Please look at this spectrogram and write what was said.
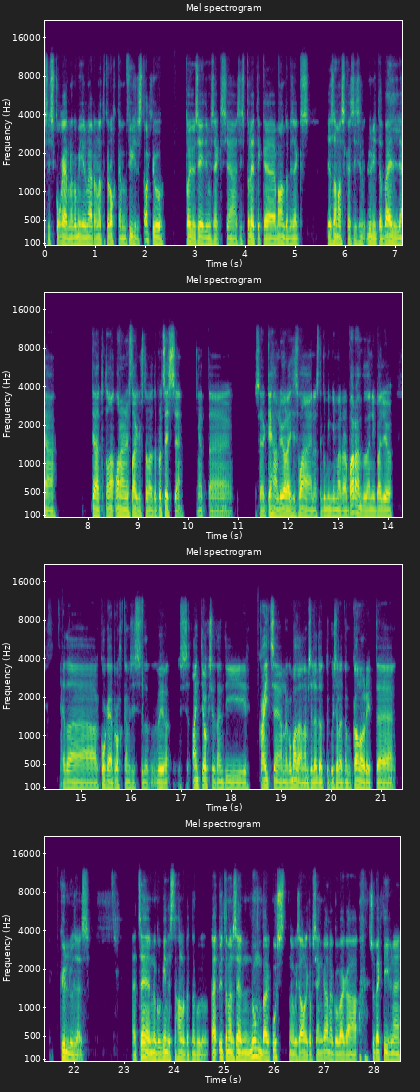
siis kogeb nagu mingil määral natuke rohkem füüsilist kahju toidu seedimiseks ja siis põletike maandamiseks. Ja samas ka siis lülitab välja teatud vananemist aeglustavaid protsesse, et see kehal ei ole siis vaja ennast nagu mingil määral parandada nii palju ja ta kogeb rohkem siis seda või siis antioksüdandi kaitse on nagu madalam selle tõttu, kui sa oled nagu kalorite külluses. Et see on nagu kindlasti halb, et nagu äh, ütleme, see number, kust nagu see algab, see on ka nagu väga subjektiivne,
